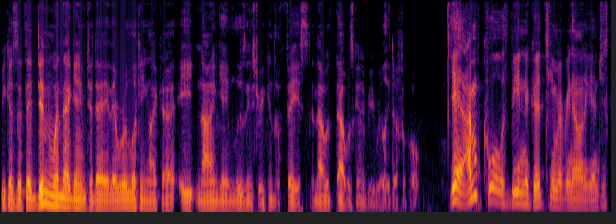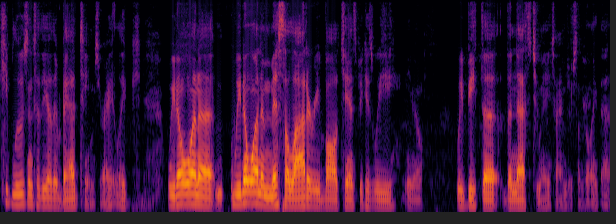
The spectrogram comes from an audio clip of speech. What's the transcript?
because if they didn't win that game today, they were looking like a eight nine game losing streak in the face, and that was that was going to be really difficult. Yeah, I'm cool with beating a good team every now and again. Just keep losing to the other bad teams, right? Like we don't want to we don't want to miss a lottery ball chance because we, you know, we beat the the Nets too many times or something like that.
